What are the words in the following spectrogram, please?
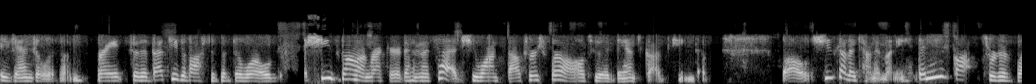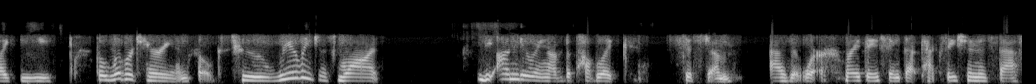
evangelism, right? So the Betsy DeVos's of the world, she's gone on record and has said she wants vouchers for all to advance God's kingdom. Well, she's got a ton of money. Then you've got sort of like the the libertarian folks who really just want the undoing of the public system, as it were, right? They think that taxation is theft.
